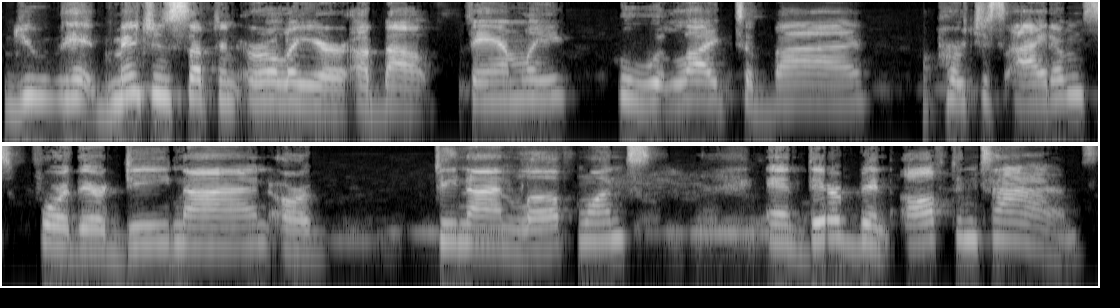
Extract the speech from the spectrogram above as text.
you had mentioned something earlier about family who would like to buy, purchase items for their D9 or D9 loved ones. And there have been often times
